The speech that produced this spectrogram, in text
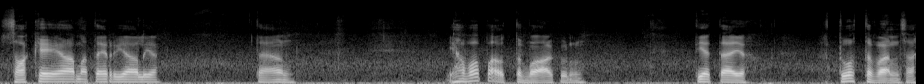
sakeaa materiaalia. Tää on ihan vapauttavaa, kun tietää jo tuottavansa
